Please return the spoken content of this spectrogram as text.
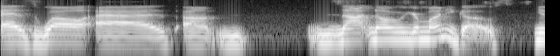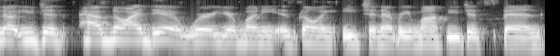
as well as um, not knowing where your money goes. You know, you just have no idea where your money is going each and every month. You just spend,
